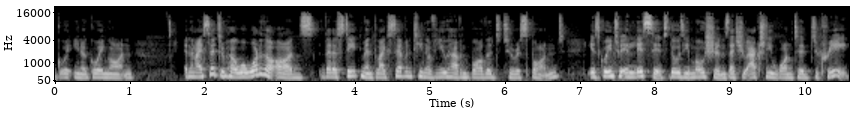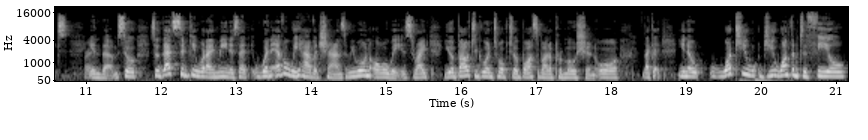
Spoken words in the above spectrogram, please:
go, you know, going on. And then I said to her, Well, what are the odds that a statement like 17 of you haven't bothered to respond is going to elicit those emotions that you actually wanted to create? Right. in them. So so that's simply what I mean is that whenever we have a chance, we won't always, right? You're about to go and talk to a boss about a promotion or like a, you know, what do you do you want them to feel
